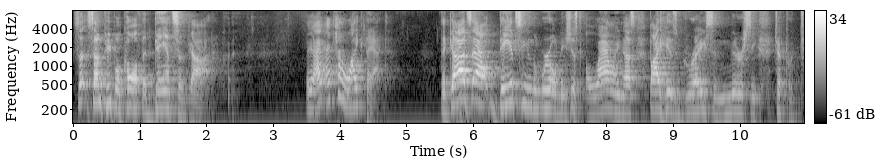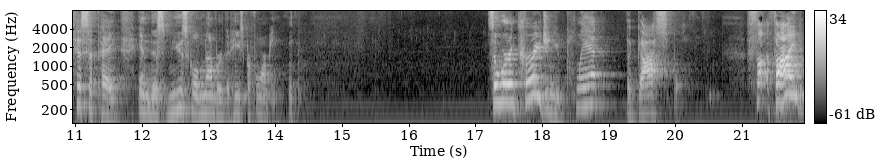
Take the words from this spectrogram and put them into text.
So, some people call it the dance of God. I, I kind of like that. That God's out dancing in the world and He's just allowing us, by His grace and mercy, to participate in this musical number that He's performing. so we're encouraging you plant the gospel. F- find,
